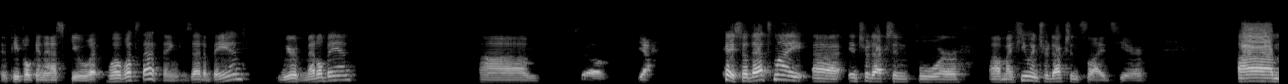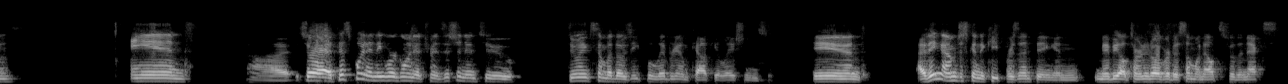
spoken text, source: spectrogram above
and people can ask you, what, well, what's that thing? Is that a band? Weird metal band? Um, so yeah. Okay, so that's my uh, introduction for uh, my few introduction slides here. Um, and uh, so at this point, I think we're going to transition into doing some of those equilibrium calculations. And I think I'm just going to keep presenting and maybe I'll turn it over to someone else for the next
